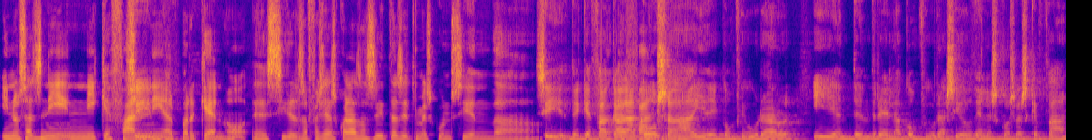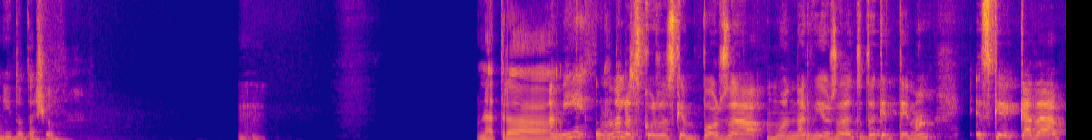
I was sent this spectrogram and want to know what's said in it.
i no saps ni, ni què fan Sí. ni el per què, no? Eh, si els afegeixes quan els necessites ets més conscient de... Sí, de què fa de què cada fan. cosa i de configurar i entendre la configuració de les coses que fan i tot això. Mhm. Un altre... A mi, una de les coses que em posa molt nerviosa de tot aquest tema és que cada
